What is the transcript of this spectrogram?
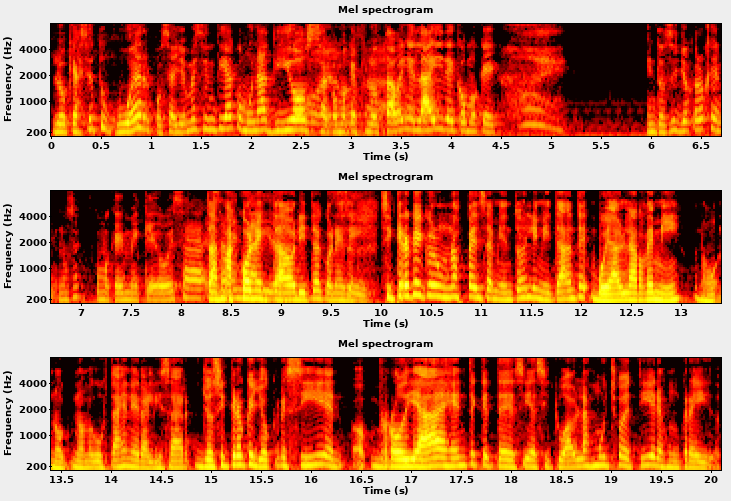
lo que hace tu cuerpo, o sea, yo me sentía como una diosa, como que flotaba en el aire, como que... ay. Entonces yo creo que, no sé, como que me quedó esa... Estás esa más conectada ahorita con eso. Sí. Sí. creo que hay con unos pensamientos limitantes. Voy a hablar de mí, no, no, no me gusta generalizar. Yo sí creo que yo crecí en- rodeada de gente que te decía, si tú hablas mucho de ti, eres un creído.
